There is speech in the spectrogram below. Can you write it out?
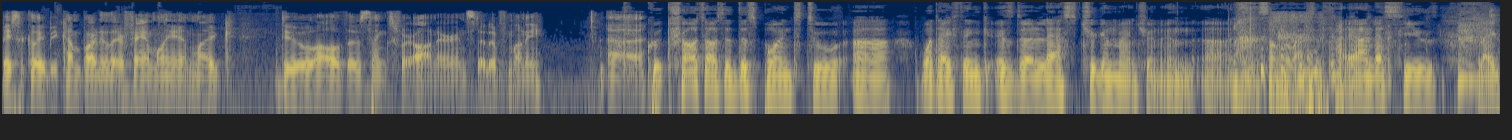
basically become part of their family and like do all of those things for honor instead of money. Uh, Quick shout out at this point to uh, what I think is the last chicken mention in, uh, in Song of Ice and Fire, unless he's like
